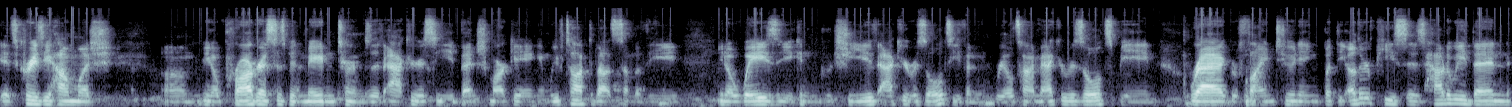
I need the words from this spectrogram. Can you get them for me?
it's crazy how much um, you know progress has been made in terms of accuracy benchmarking and we've talked about some of the you know ways that you can achieve accurate results even real-time accurate results being rag or fine tuning but the other piece is how do we then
